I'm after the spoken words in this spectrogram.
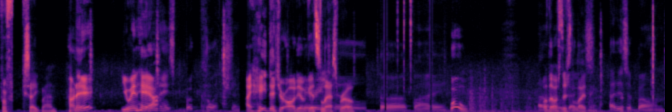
For fuck's sake, man. Honey? You in here? Nice book collection. I hate that your audio gets less, bro. Uh. Whoa. Oh, that was just the is. lightning. That is a bone.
